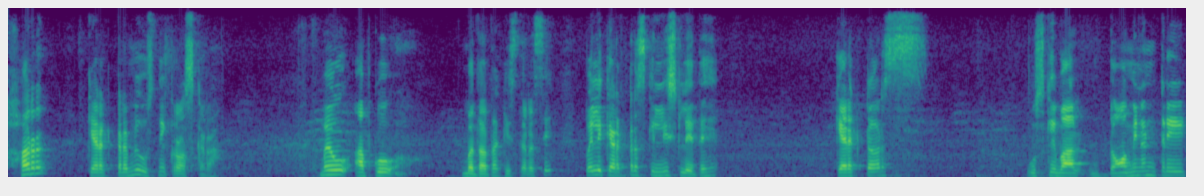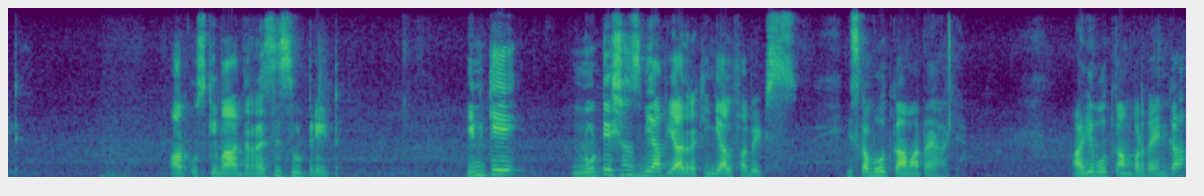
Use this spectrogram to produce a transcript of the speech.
हर कैरेक्टर में उसने क्रॉस करा। मैं वो आपको बताता किस तरह से। पहले कैरेक्टर्स की लिस्ट लेते हैं। कैरेक्टर्स उसके बाद डोमिनेंट ट्रेट और उसके बाद रेसेसिव ट्रेट इनके नोटेशंस भी आप याद रखेंगे अल्फ़ाबेट्स इसका बहुत काम आता है आगे। आगे बहुत काम पड़ता है इनका।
